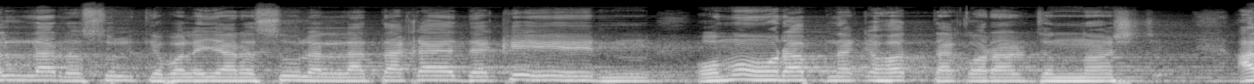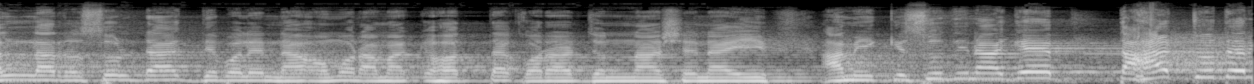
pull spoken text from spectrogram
আল্লাহ রসুলকে বলে, ইয়া রসুল আল্লাহ তাকায় দেখেন, ওমর আপনাকে হত্যা করার জন্য আসছে। আল্লাহ রসুল ডাক দিয়ে বলে, না, ওমর আমাকে হত্যা করার জন্য আসে নাই। আমি কিছুদিন আগে তাহাজ্জুদের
